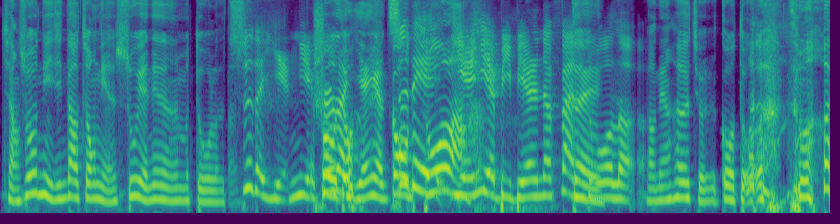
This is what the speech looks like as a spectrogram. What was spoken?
想说你已经到中年，书也念的那么多了，吃的盐也够多，盐也够多了，盐也比别人的饭多了，老娘喝酒也够多了，怎么会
